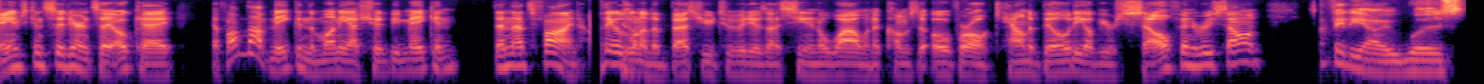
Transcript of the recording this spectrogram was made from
James can sit here and say, okay, if I'm not making the money I should be making, then that's fine. I think it was one of the best YouTube videos I've seen in a while when it comes to overall accountability of yourself in reselling. That video was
